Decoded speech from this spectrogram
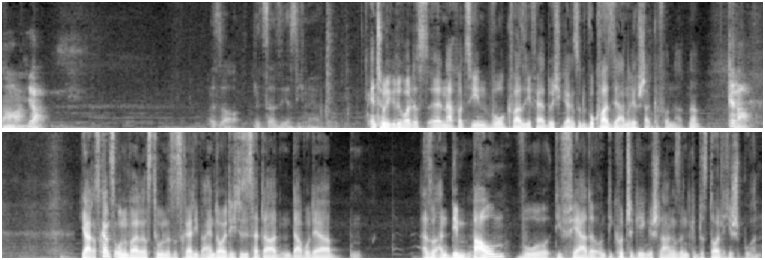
Ah, ja. So, jetzt soll sie es nicht mehr hören. Entschuldige, du wolltest äh, nachvollziehen, wo quasi die Pferde durchgegangen sind und wo quasi der Angriff stattgefunden hat, ne? Genau. Ja, das kannst du ohne weiteres tun, das ist relativ eindeutig. Du siehst halt da, da wo der, also an dem Baum, wo die Pferde und die Kutsche gegengeschlagen sind, gibt es deutliche Spuren.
